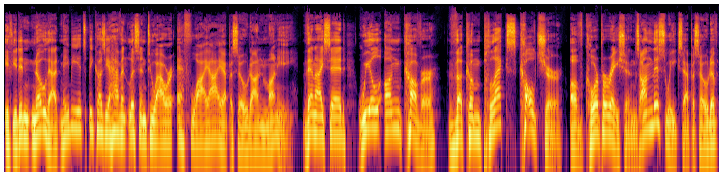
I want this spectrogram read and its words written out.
If you didn't know that, maybe it's because you haven't listened to our FYI episode on money. Then I said, we'll uncover the complex culture of corporations on this week's episode of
